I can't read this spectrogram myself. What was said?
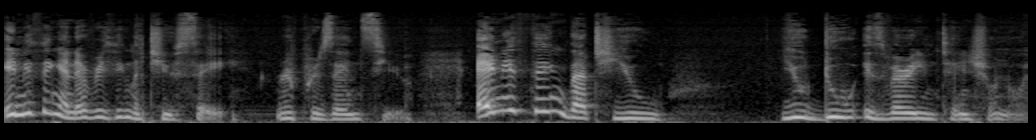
anything and everything that you say represents you. Anything that you you do is very intentional.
